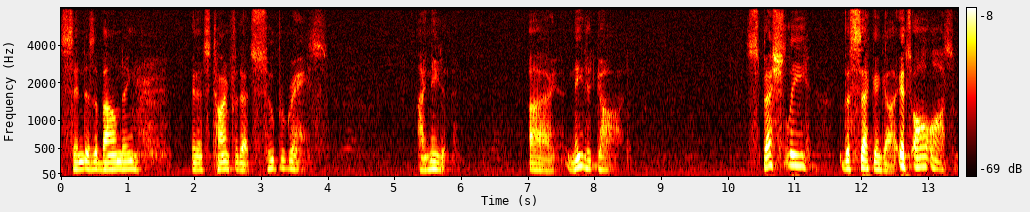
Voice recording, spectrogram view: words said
Sin is abounding, and it's time for that super grace. I need it. I needed God. Especially the second guy. It's all awesome.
